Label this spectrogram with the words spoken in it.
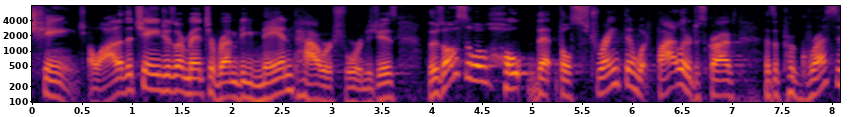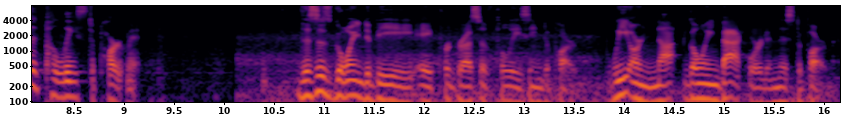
change. A lot of the changes are meant to remedy manpower shortages. There's also a hope that they'll strengthen what Filer describes as a progressive police department. This is going to be a progressive policing department. We are not going backward in this department.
